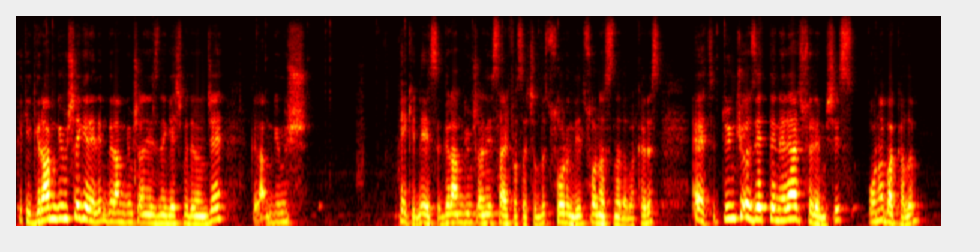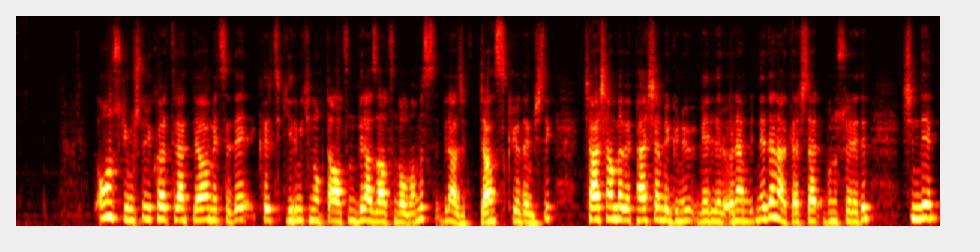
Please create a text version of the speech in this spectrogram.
Peki gram gümüşe gelelim. Gram gümüş analizine geçmeden önce gram gümüş Peki neyse gram gümüş analiz sayfası açıldı. Sorun değil. Sonrasında da bakarız. Evet dünkü özette neler söylemişiz ona bakalım. Ons gümüşte yukarı trend devam etse de kritik 22.6'nın biraz altında olmamız birazcık can sıkıyor demiştik. Çarşamba ve perşembe günü verileri önemli. Neden arkadaşlar bunu söyledim? Şimdi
